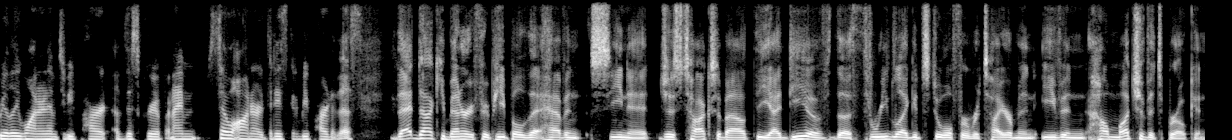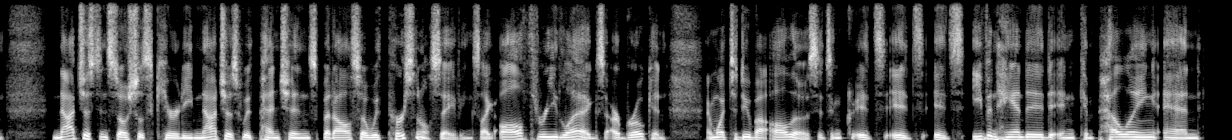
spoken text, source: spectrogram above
really wanted him to be part of this group. And I'm so honored that he's going to be part of this. That documentary, for people that haven't seen it, just talks about the idea of the three legged stool for retirement, even how much of it's broken not just in Social Security, not just with pensions, but also with personal savings. Like all three legs are broken, and what to do about all those? It's it's it's it's even handed and compelling, and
